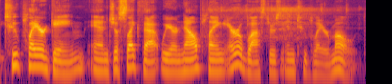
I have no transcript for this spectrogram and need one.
two-player game. And just like that, we are now playing Aeroblasters in two-player mode.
